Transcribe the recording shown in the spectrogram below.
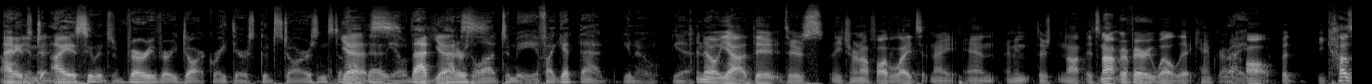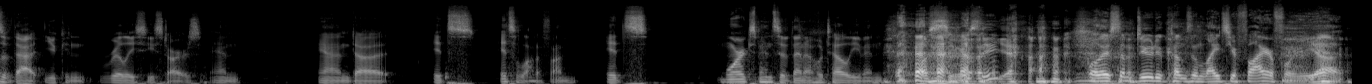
And it's, amenities. I assume it's very, very dark, right? There's good stars and stuff like that. Yes. You know, that Yes. matters a lot to me. If I get that, you know, yeah. No, yeah, there, there's they turn off all the lights at night, and I mean, there's not it's not a very well lit campground Right. at all. But because of that, you can really see stars, and and uh, it's it's a lot of fun. It's more expensive than a hotel, even. Oh, seriously? yeah. Well, there's some dude who comes and lights your fire for you. Yeah.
